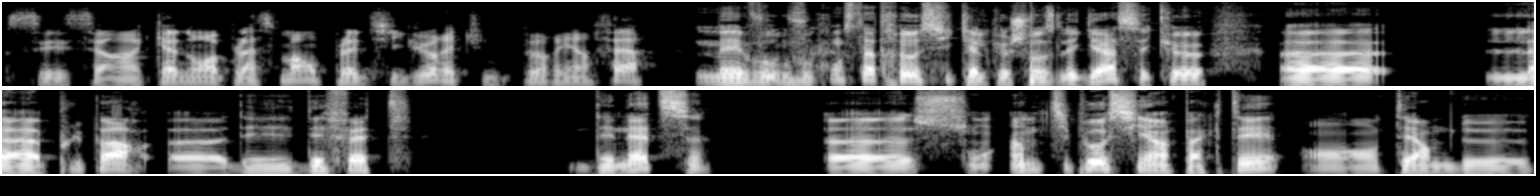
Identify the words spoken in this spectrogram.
c'est un canon à placement en pleine figure et tu ne peux rien faire. Mais vous, vous constaterez aussi quelque chose, les gars, c'est que euh, la plupart euh, des défaites des Nets euh, sont un petit peu aussi impactées en termes de,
